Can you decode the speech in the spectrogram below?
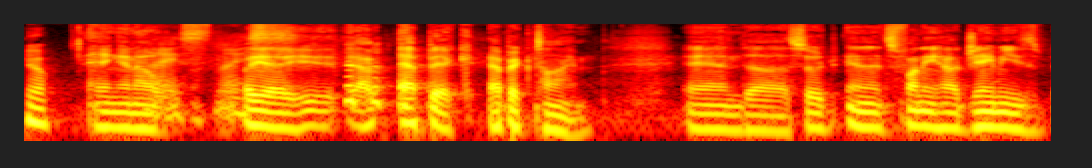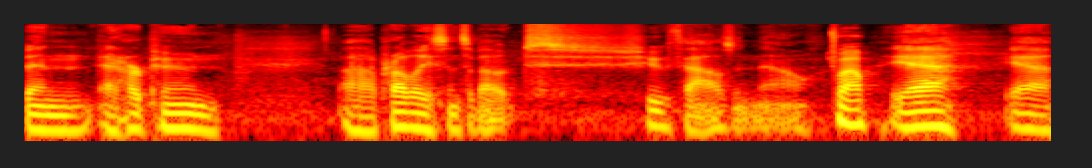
Yeah. hanging out. Nice, nice. Oh yeah, he- epic, epic time. And uh, so, and it's funny how Jamie's been at Harpoon uh, probably since about 2000 now. Wow. Yeah, yeah.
